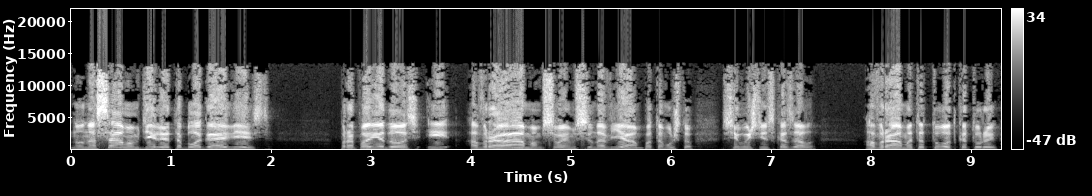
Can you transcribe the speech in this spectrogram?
Но на самом деле эта благая весть проповедовалась и Авраамом, своим сыновьям, потому что Всевышний сказал, Авраам это тот, который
